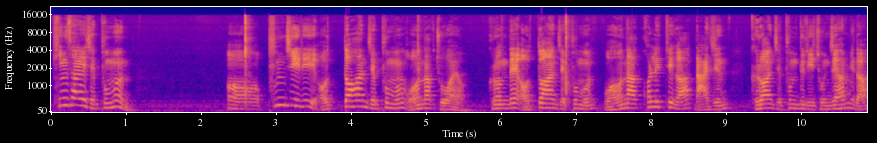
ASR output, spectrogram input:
킹사의 제품은 어, 품질이 어떠한 제품은 워낙 좋아요. 그런데 어떠한 제품은 워낙 quality가 낮은 그러한 제품들이 존재합니다.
